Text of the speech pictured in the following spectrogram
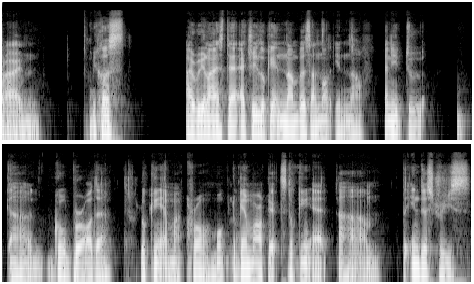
Right. Because I realized that actually looking at numbers are not enough. I need to uh, go broader, looking at macro, looking at markets, looking at um, the industries,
